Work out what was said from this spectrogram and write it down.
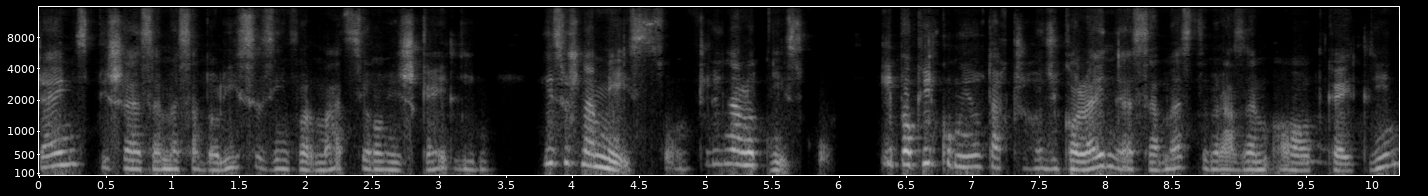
James pisze SMS-a do Lisy z informacją, iż Caitlin jest już na miejscu, czyli na lotnisku. I po kilku minutach przychodzi kolejny SMS, tym razem od Caitlin.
